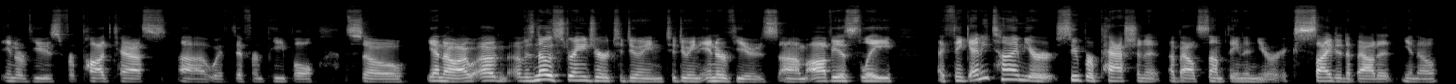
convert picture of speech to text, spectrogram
interviews for podcasts uh, with different people. So you know, I, I, was no stranger to doing to doing interviews. Um, obviously, I think anytime you're super passionate about something and you're excited about it, you know,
